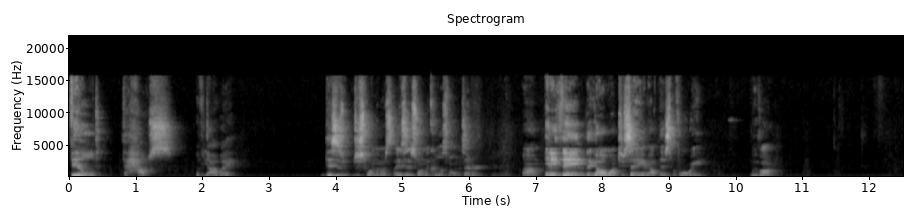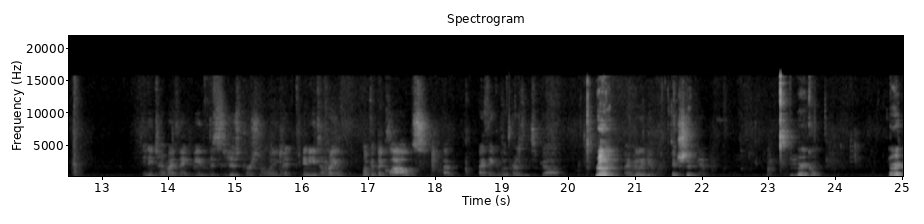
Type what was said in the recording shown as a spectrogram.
filled the house of Yahweh. This is just one of the most. This is one of the coolest moments ever. Um, anything that y'all want to say about this before we move on? Anytime I think, I mean, this is just personally. Anytime I look at the clouds, I'm, I think of the presence of God. Really I really do. interesting. Yeah. Very cool. All right.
